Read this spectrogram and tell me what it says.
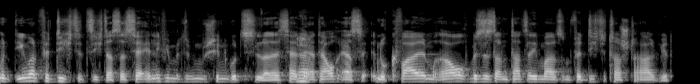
und irgendwann verdichtet sich das. Das ist ja ähnlich wie mit dem Shin Godzilla. Das ist ja, ja. Der, der auch erst nur Qualm, Rauch, bis es dann tatsächlich mal so ein verdichteter Strahl wird.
